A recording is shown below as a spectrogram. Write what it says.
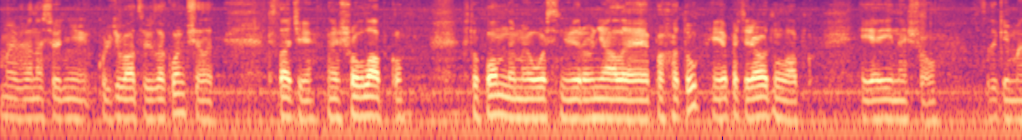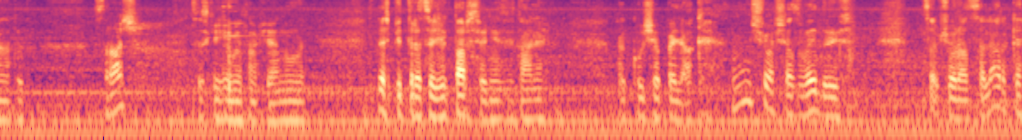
Ми вже на сьогодні культивацію закончили. Кстати, знайшов лапку. Хто помне, ми осінню рівняли пахоту і я потеряв одну лапку. І я її знайшов. Це такий в мене тут срач. Це скільки ми там фігнули. Десь під 30 гектар сьогодні з Віталією. Так куча пиляки. Ну що, зараз видаюсь. Це вчора від солярки.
